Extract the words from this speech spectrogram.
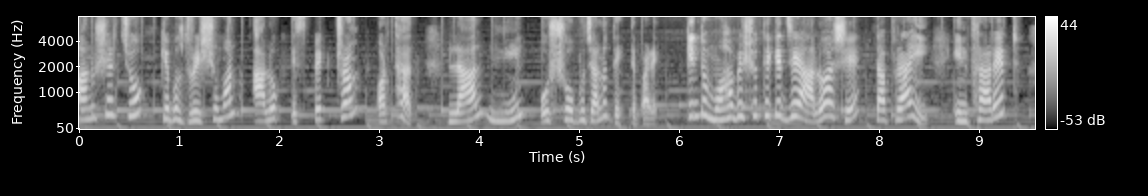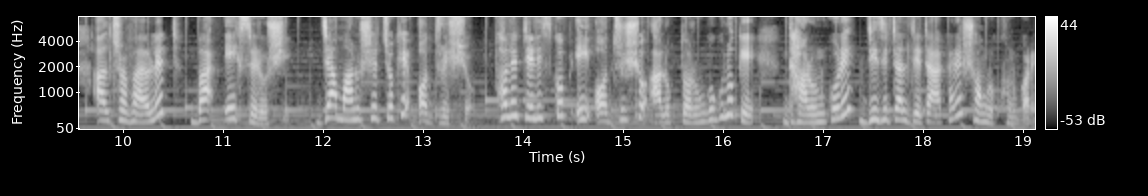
মানুষের চোখ কেবল দৃশ্যমান আলোক স্পেকট্রাম, অর্থাৎ লাল, নীল ও সবুজ আলো দেখতে পারে। কিন্তু মহাবিশ্ব থেকে যে আলো আসে, তা প্রায়ই ইনফ্রারেড, আলট্রাভায়োলেট বা এক্স রে রশ্মি, যা মানুষের চোখে অদৃশ্য। ফলে টেলিস্কোপ এই অদৃশ্য আলোক তরঙ্গগুলোকে ধারণ করে ডিজিটাল ডেটা আকারে সংরক্ষণ করে।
